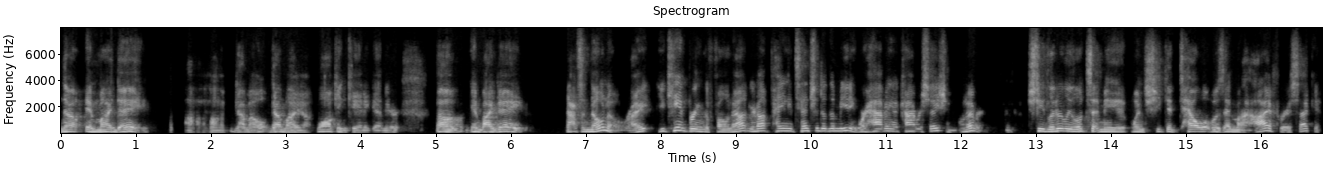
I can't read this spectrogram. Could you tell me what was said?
Now, in my day, uh, got my got my uh, walking cane again here. Um, in my day, that's a no no, right? You can't bring the phone out. You're not paying attention to the meeting. We're having a conversation, whatever. She literally looks at me when she could tell what was in my eye for a second,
